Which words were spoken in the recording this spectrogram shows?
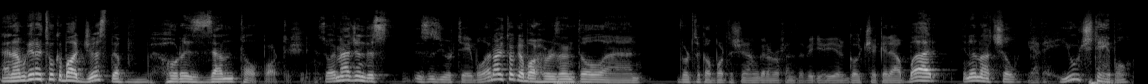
And I'm to talk about just the horizontal partitioning. So imagine this this is your table and I talk about horizontal and vertical partition. I'm going to reference the video here. Go check it out. But in a nutshell, you have a huge table,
